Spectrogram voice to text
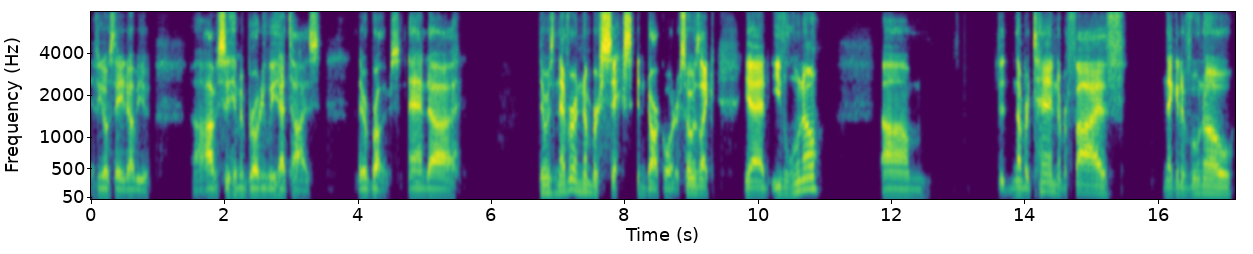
If he goes to AEW, uh, obviously him and Brodie Lee had ties. They were brothers, and uh, there was never a number six in Dark Order. So it was like you had Evil Uno, um, the number ten, number five, Negative Uno.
